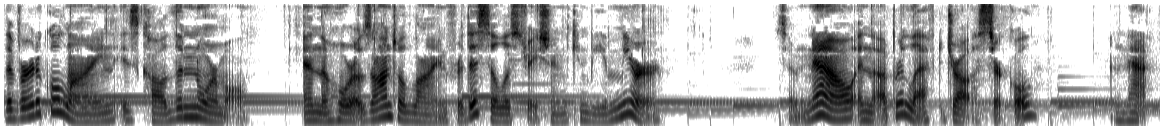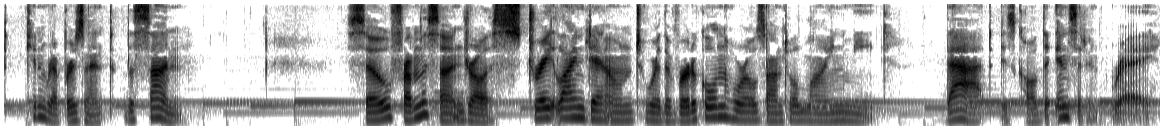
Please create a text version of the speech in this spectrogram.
The vertical line is called the normal, and the horizontal line for this illustration can be a mirror. So now in the upper left, draw a circle, and that can represent the sun. So from the sun, draw a straight line down to where the vertical and the horizontal line meet. That is called the incident ray.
